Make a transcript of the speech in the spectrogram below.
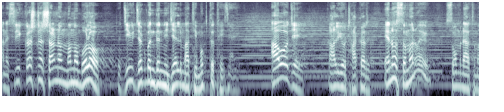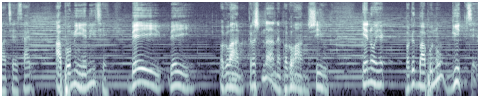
અને શ્રી કૃષ્ણ શરણમ મમ બોલો, તો જીવ જગબંધનની જેલમાંથી મુક્ત થઈ જાય. આવો જે કાળિયો ઠાકર. એનો સમન્વય સોમનાથમાં છે સાહેબ. આ ભૂમિ એની છે. બે બે ભગવાન કૃષ્ણ અને ભગવાન શિવ. એનો એક ભગત બાપુનું ગીત છે.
